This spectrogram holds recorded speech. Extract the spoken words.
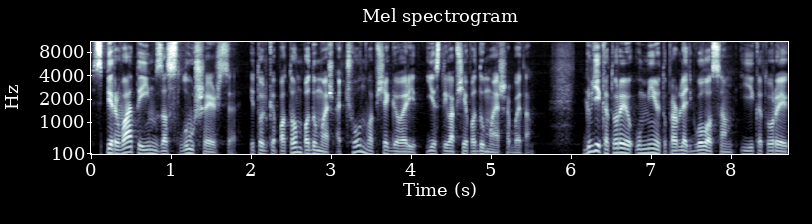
сперва ты им заслушаешься, и только потом подумаешь, а что он вообще говорит, если вообще подумаешь об этом. Люди, которые умеют управлять голосом и которые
